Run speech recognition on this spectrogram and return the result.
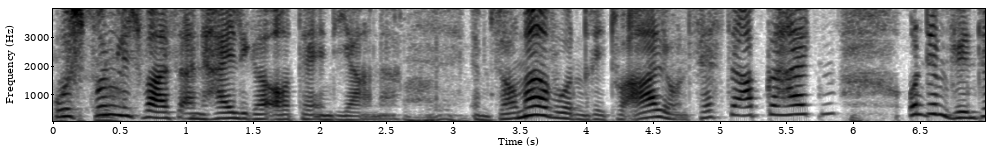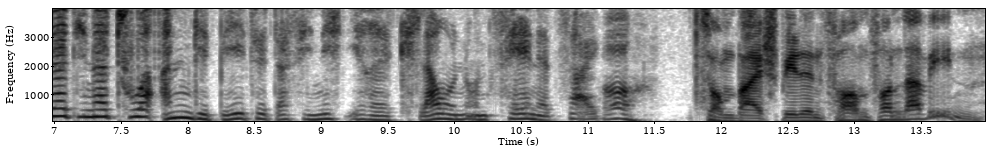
Ursprünglich war es ein heiliger Ort der Indianer. Im Sommer wurden Rituale und Feste abgehalten und im Winter die Natur angebetet, dass sie nicht ihre Klauen und Zähne zeigt. Zum Beispiel in Form von Lawinen.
